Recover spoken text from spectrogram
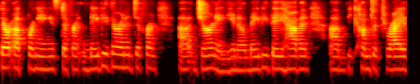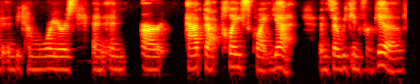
their upbringing is different. Maybe they're in a different uh, journey you know maybe they haven't um, become to thrive and become warriors and and are at that place quite yet. And so we can mm-hmm. forgive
